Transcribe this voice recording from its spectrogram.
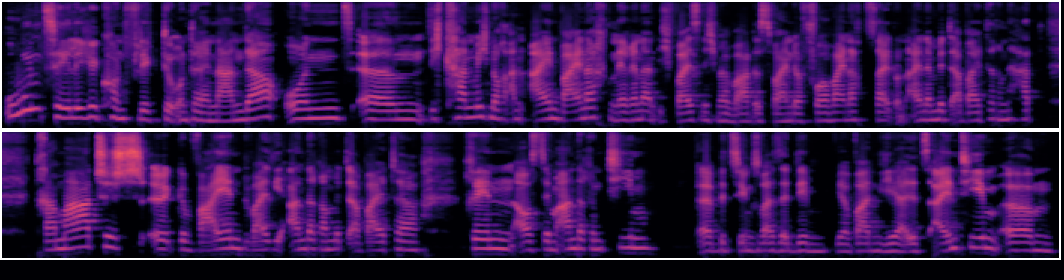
unzählige Konflikte untereinander und ähm, ich kann mich noch an ein Weihnachten erinnern, ich weiß nicht mehr war, das war in der Vorweihnachtszeit und eine Mitarbeiterin hat dramatisch äh, geweint, weil die andere Mitarbeiterin aus dem anderen Team äh, beziehungsweise dem, wir waren hier jetzt ein Team, ähm,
